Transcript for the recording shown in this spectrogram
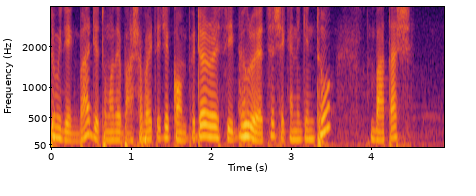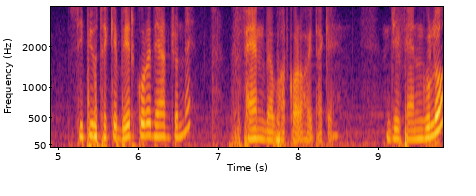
তুমি দেখবা যে তোমাদের বাসা বাড়িতে যে কম্পিউটার রয়েছে সিপিউ রয়েছে, সেখানে কিন্তু বাতাস সিপিইউ থেকে বের করে দেওয়ার জন্যে ফ্যান ব্যবহার করা হয়ে থাকে। যে ফ্যানগুলো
